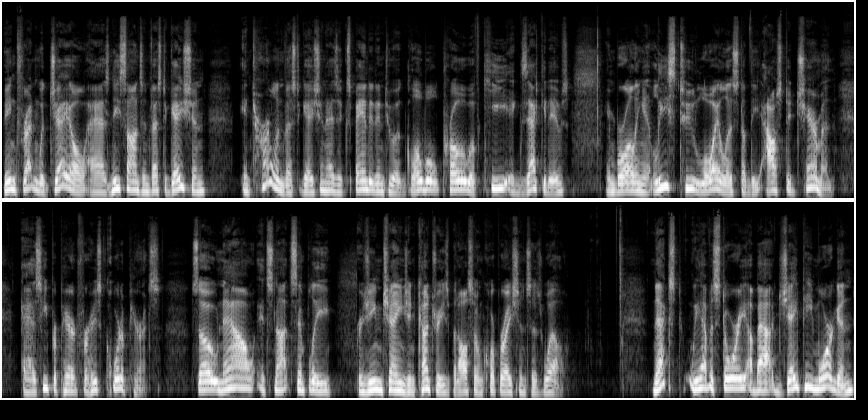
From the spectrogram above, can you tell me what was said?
being threatened with jail as Nissan's investigation, internal investigation, has expanded into a global probe of key executives embroiling at least two loyalists of the ousted chairman as he prepared for his court appearance. So now it's not simply regime change in countries, but also in corporations as well. Next, we have a story about JP Morgan,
